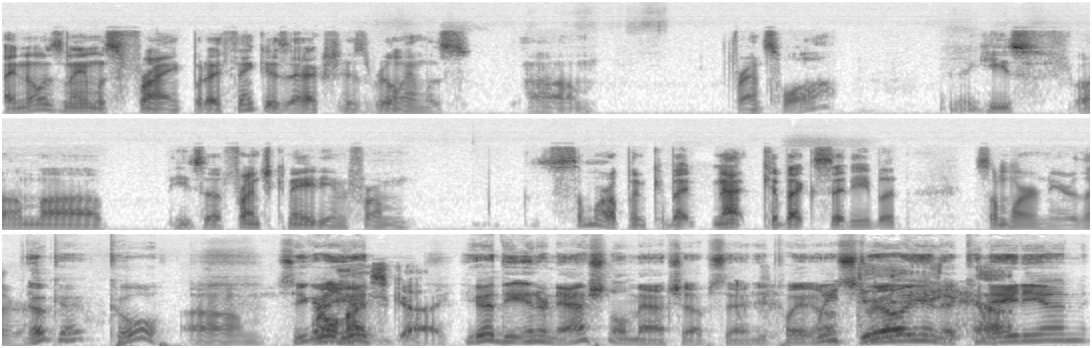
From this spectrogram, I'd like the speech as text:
I know his name was Frank, but I think his actual his real name was um Francois. I think he's from uh he's a French Canadian from somewhere up in Quebec, not Quebec City, but somewhere near there. Okay, cool. Um So you got- real you had- nice guy. You had the international matchups then. You played an We Australian, did, a. Canadian,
